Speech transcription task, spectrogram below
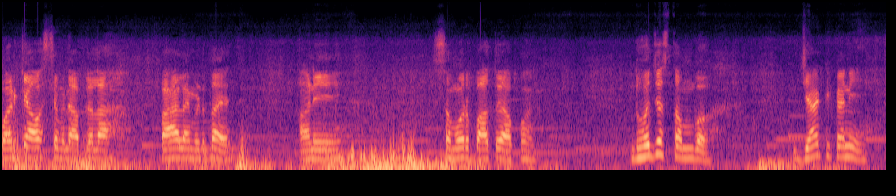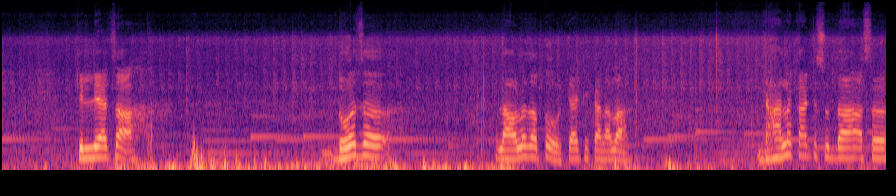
पडक्या अवस्थेमध्ये आपल्याला पाहायला मिळत आहेत. आणि समोर पाहतो आहे आपण ध्वजस्तंभ. ज्या ठिकाणी किल्ल्याचा ध्वज लावला जातो त्या ठिकाणाला ढालकाटसुद्धा असं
